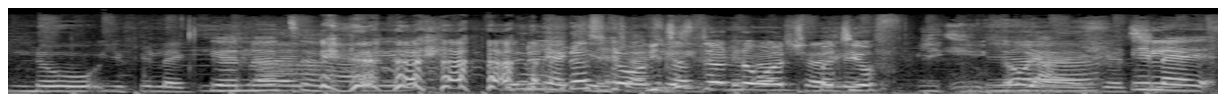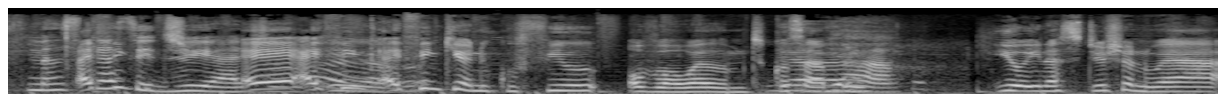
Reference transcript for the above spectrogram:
no you feel like You're not like- okay. you just don't you just don't know what but you're yeah, Yeah. I get you. Ila nasikia sijui aje. Eh, I think I think hiyo ni kufeel overwhelmed kwa Yeah. sababu Yeah. you're in a situation where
